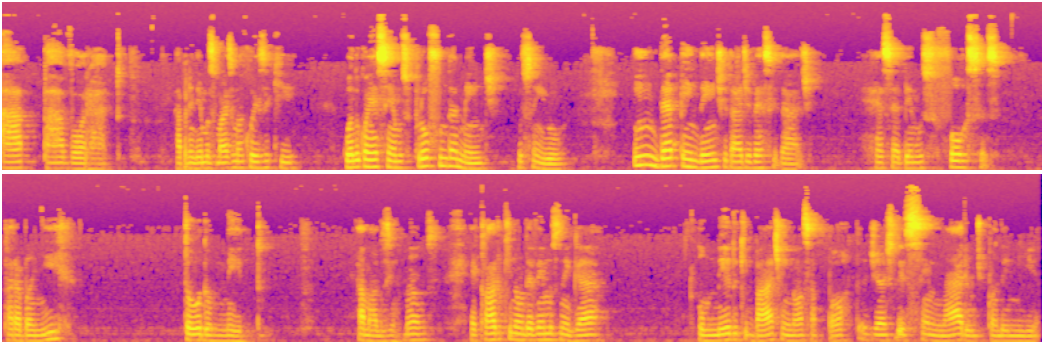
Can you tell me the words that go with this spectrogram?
apavorado. Aprendemos mais uma coisa aqui. Quando conhecemos profundamente o Senhor, independente da adversidade, recebemos forças para banir todo medo. Amados irmãos, é claro que não devemos negar o medo que bate em nossa porta diante desse cenário de pandemia,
